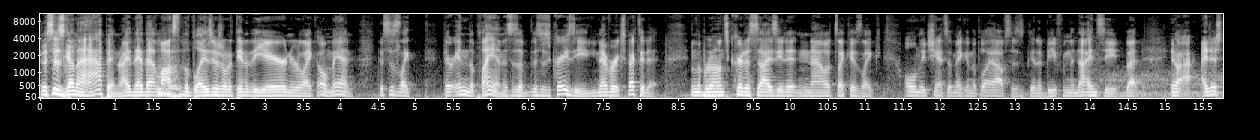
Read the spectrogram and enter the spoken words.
this is gonna happen, right? They had that loss to mm-hmm. the Blazers at the end of the year, and you're like, oh man, this is like they're in the plan. This is a this is crazy. You never expected it. And LeBron's criticizing it, and now it's like his like only chance of making the playoffs is gonna be from the nine seed. But you know, I, I just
